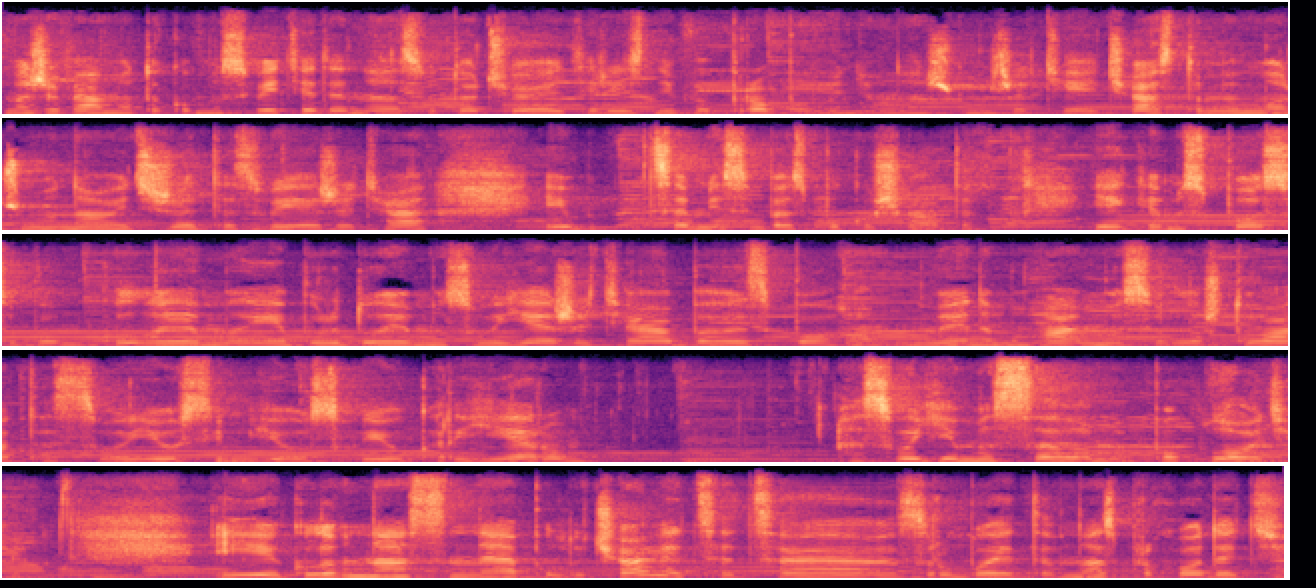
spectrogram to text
Ми живемо в такому світі, де нас оточують різні випробування в нашому житті. І часто ми можемо навіть жити своє життя і самі себе спокушати. Яким способом, коли ми будуємо своє життя без Бога, ми намагаємося влаштувати свою сім'ю, свою кар'єру. Своїми силами по плоті. І коли в нас не виходить це зробити, в нас приходить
